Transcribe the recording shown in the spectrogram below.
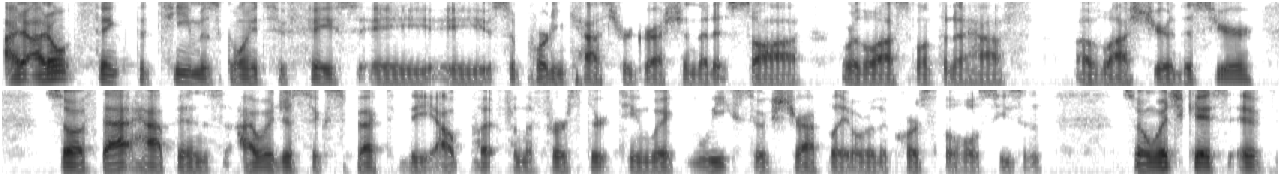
I, I, don't think the team is going to face a, a supporting cast regression that it saw over the last month and a half of last year, this year. So if that happens, I would just expect the output from the first 13 week, weeks to extrapolate over the course of the whole season. So in which case, if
